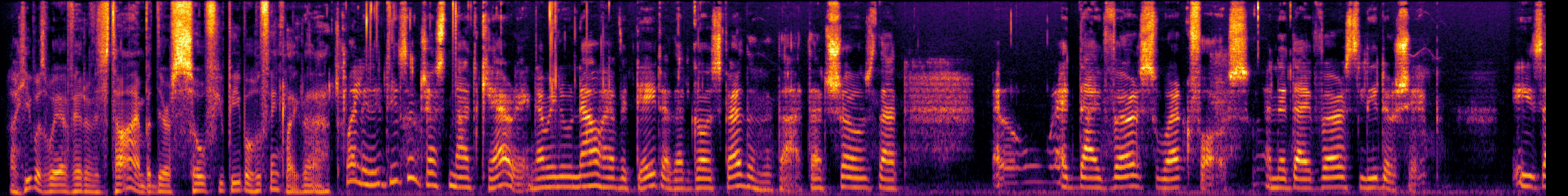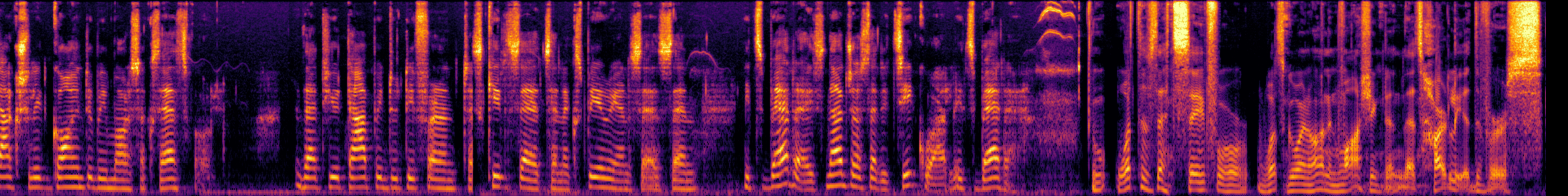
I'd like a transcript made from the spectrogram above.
Uh, he was way ahead of his time, but there are so few people who think like that. Well, it isn't just not caring. I mean, we now have a data that goes further than that, that shows that a diverse workforce and a diverse leadership is actually going to be more successful. That you tap into different skill sets and experiences, and it's better. It's not just that it's equal, it's better. What does that say for what's going on in Washington? That's hardly a diverse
